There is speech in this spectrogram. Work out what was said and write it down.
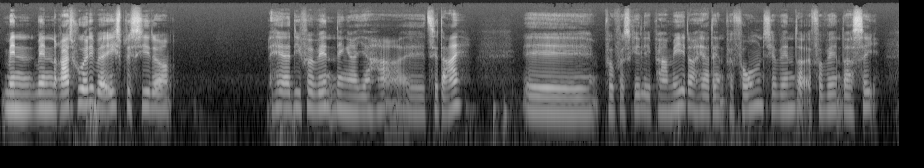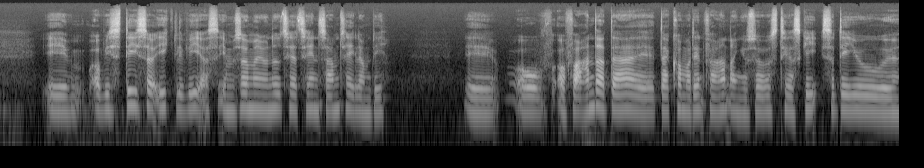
Men, men ret hurtigt være eksplicit om, her er de forventninger, jeg har øh, til dig øh, på forskellige parametre. Her den performance, jeg venter, forventer at se. Øh, og hvis det så ikke leveres, jamen, så er man jo nødt til at tage en samtale om det. Øh, og, og for andre, der, øh, der kommer den forandring jo så også til at ske. Så det er jo... Øh,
